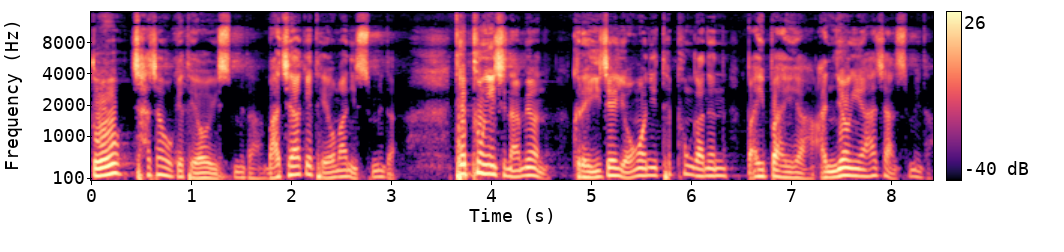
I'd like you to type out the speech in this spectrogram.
또 찾아오게 되어 있습니다. 맞이하게 되어만 있습니다. 태풍이 지나면, 그래, 이제 영원히 태풍과는 빠이빠이야, 안녕이야 하지 않습니다.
